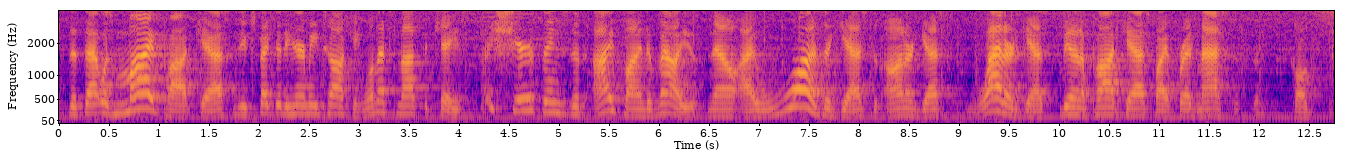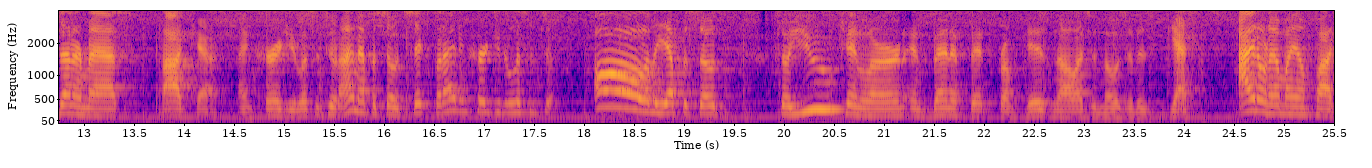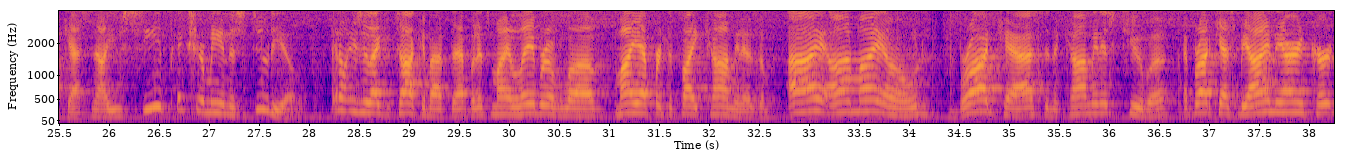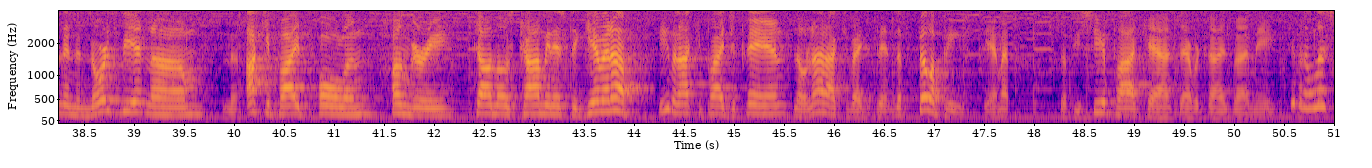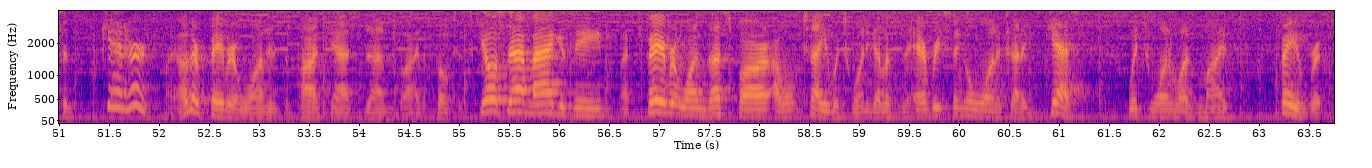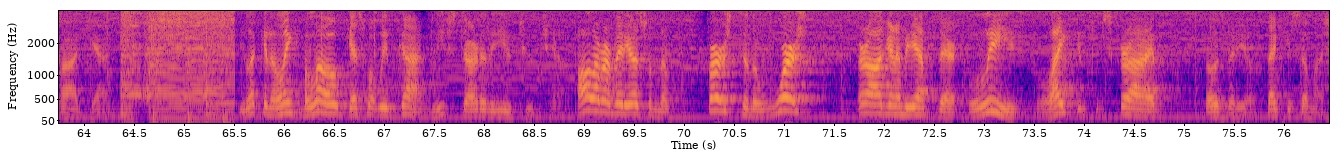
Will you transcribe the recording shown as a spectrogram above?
that that was my podcast and you expected to hear me talking. Well, that's not the case. I share things that I find of value. Now, I was a guest, an honored guest, flattered guest, to be on a podcast by Fred Masterson called Center Mass Podcast. I encourage you to listen to it. I'm episode six, but I'd encourage you to listen to all of the episodes so you can learn and benefit from his knowledge and those of his guests. I don't have my own podcast. Now, you see a picture of me in the studio. I don't usually like to talk about that, but it's my labor of love, my effort to fight communism. I, on my own, broadcast in the communist Cuba. I broadcast behind the Iron Curtain into North Vietnam, the occupied Poland, Hungary, telling those communists to give it up. Even occupied Japan. No, not occupied Japan, the Philippines, damn it. So if you see a podcast advertised by me, give it a listen. Can't hurt. My other favorite one is the podcast done by the folks at Skillset Magazine. My favorite one thus far, I won't tell you which one. You gotta listen to every single one and try to guess which one was my favorite podcast. You look in the link below, guess what we've got? We've started a YouTube channel. All of our videos from the first to the worst are all gonna be up there. Please like and subscribe those videos. Thank you so much.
